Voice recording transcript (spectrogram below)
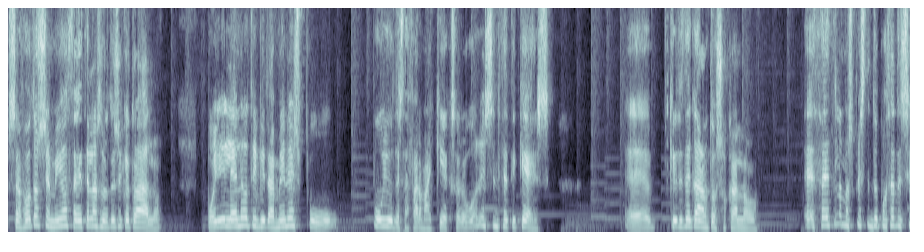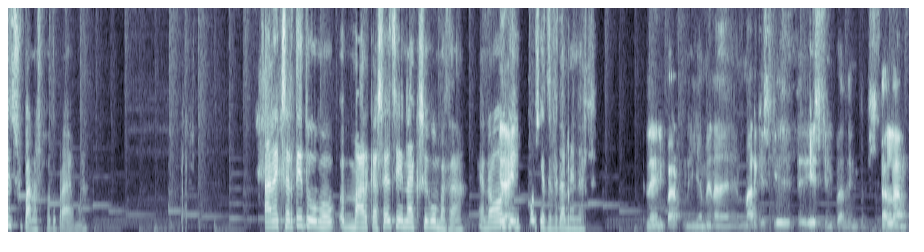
σε αυτό το σημείο θα ήθελα να σας ρωτήσω και το άλλο. Πολλοί λένε ότι οι βιταμίνες που πουλούνται στα φαρμακεία, ξέρω εγώ, είναι συνθετικές ε, και ότι δεν κάνουν τόσο καλό. Ε, θα ήθελα να μας πεις την τοποθέτησή σου πάνω σε αυτό το πράγμα. Ανεξαρτήτου μάρκας, έτσι, να εξηγούμεθα. Εννοώ yeah. γενικώς για τις βιταμίνες. Δεν υπάρχουν για μένα μάρκες και εταιρείες κλπ. Δεν υπάρχει. Αλλά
